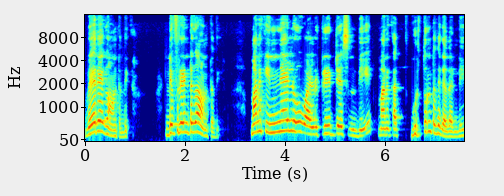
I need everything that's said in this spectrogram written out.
వేరేగా ఉంటుంది. డిఫరెంట్గా ఉంటుంది. మనకి ఇన్నేళ్ళు వాళ్ళు ట్రీట్ చేసింది మనకు అది గుర్తుంటుంది కదండి.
